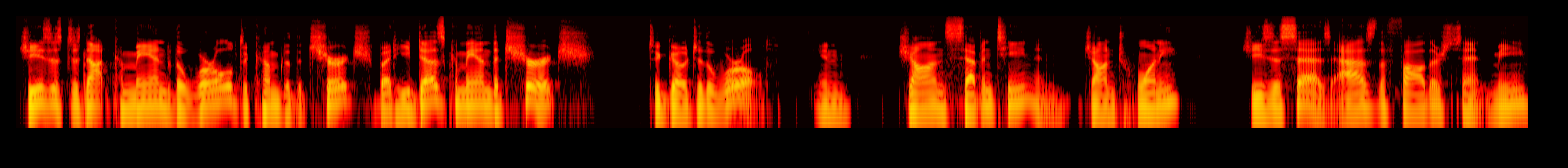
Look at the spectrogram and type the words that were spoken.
Jesus does not command the world to come to the church, but he does command the church to go to the world. In John 17 and John 20, Jesus says, As the Father sent me,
